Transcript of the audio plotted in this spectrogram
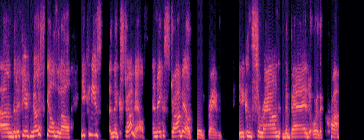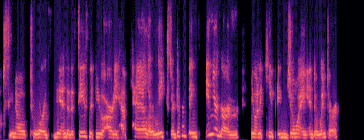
Um, but if you have no skills at all, you can use like straw bales and make a straw bale cold frame. You can surround the bed or the crops, you know, towards the end of the season. If you already have kale or leeks or different things in your garden you want to keep enjoying into winter,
